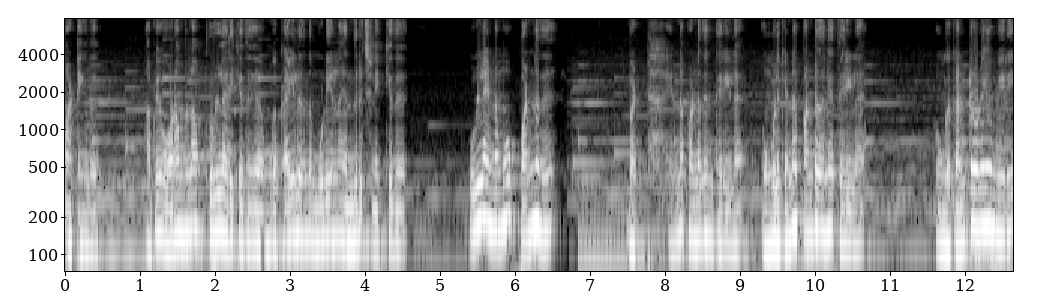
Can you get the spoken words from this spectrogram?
மாட்டேங்குது அப்படியே உடம்புலாம் புல்லரிக்குது. உங்கள் கையிலிருந்து முடியெல்லாம் எந்திரிச்சு நிற்குது உள்ள என்னமோ பண்ணுது. பட் என்ன பண்ணுதுன்னு தெரியல. உங்களுக்கு என்ன பண்ணுறதுனே தெரியல. உங்கள் கண்ட்ரோலையும் மீறி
